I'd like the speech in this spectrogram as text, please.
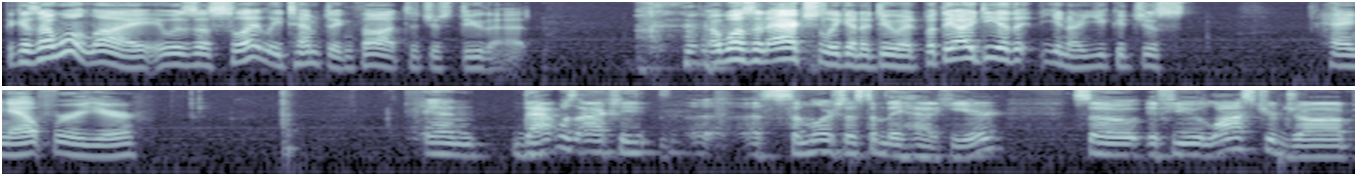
Because I won't lie, it was a slightly tempting thought to just do that. I wasn't actually gonna do it, but the idea that you know you could just hang out for a year. and that was actually a similar system they had here. So if you lost your job,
